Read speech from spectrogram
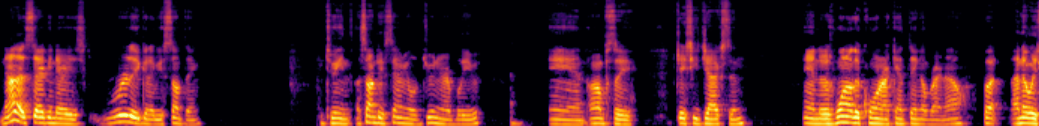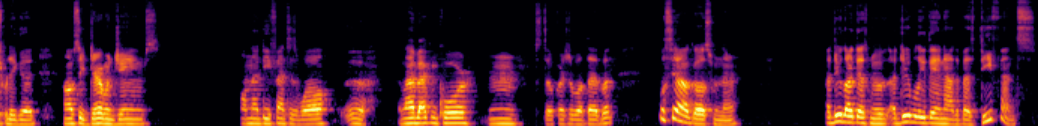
Now that secondary is really going to be something between Asante Samuel Jr., I believe, and obviously J.C. Jackson. And there's one other corner I can't think of right now, but I know he's pretty good. Obviously, Derwin James on that defense as well. Ugh. Linebacking core, mm, still question about that, but we'll see how it goes from there. I do like this move. I do believe they are now the best defense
